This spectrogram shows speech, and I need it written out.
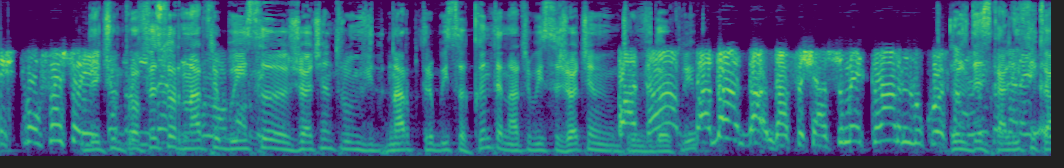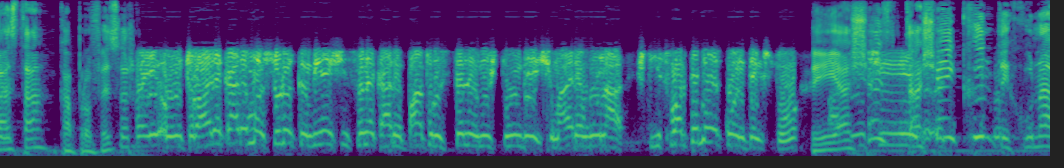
ești profesor. Deci ești un cadru profesor didactic n-ar până la trebui urmă. să joace într-un vid- n-ar trebui să cânte, n-ar trebui să joace Ba într-un da, videoclip? ba da, da, dar să-și asume clar lucrul ăsta. Îl în momentul în descalifică care- asta ca profesor? Păi, într-o oarecare măsură, când vine și spune că are patru stele nu știu unde și mai are una, știți foarte bine contextul. Păi atunci- așa, așa e cântecul, na,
